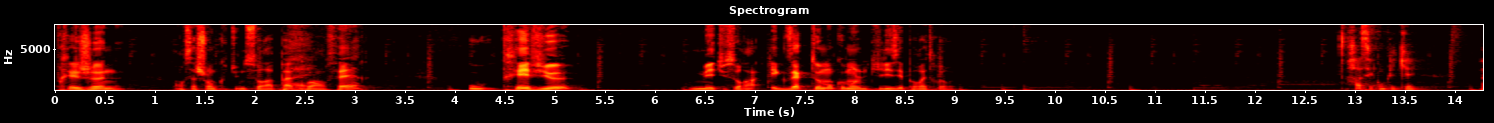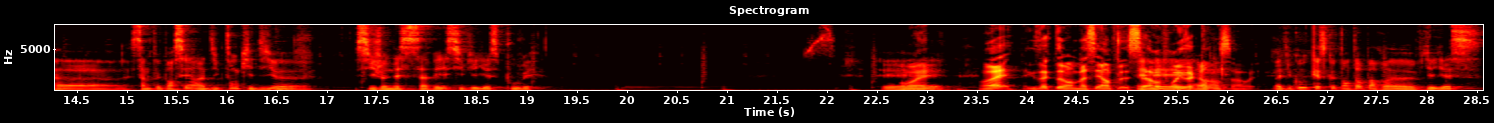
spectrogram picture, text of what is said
très jeune en sachant que tu ne sauras pas quoi en faire ou très vieux mais tu sauras exactement comment l'utiliser pour être heureux? Ah, c'est compliqué. Euh, ça me fait penser à un dicton qui dit euh, Si jeunesse savait, si vieillesse pouvait. Ouais. ouais, exactement. Bah, c'est un peu, c'est exactement ça. Bah, du coup, qu'est-ce que tu entends par euh, vieillesse?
